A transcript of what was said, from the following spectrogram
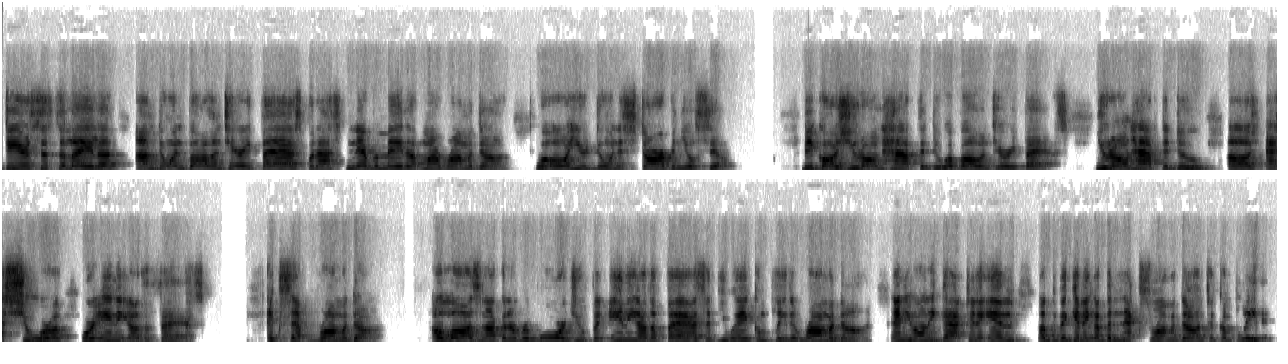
Dear Sister Laila, I'm doing voluntary fast, but I never made up my Ramadan. Well, all you're doing is starving yourself because you don't have to do a voluntary fast. You don't have to do uh, Ashura or any other fast except Ramadan. Allah is not going to reward you for any other fast if you ain't completed Ramadan. And you only got to the end of the beginning of the next Ramadan to complete it.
